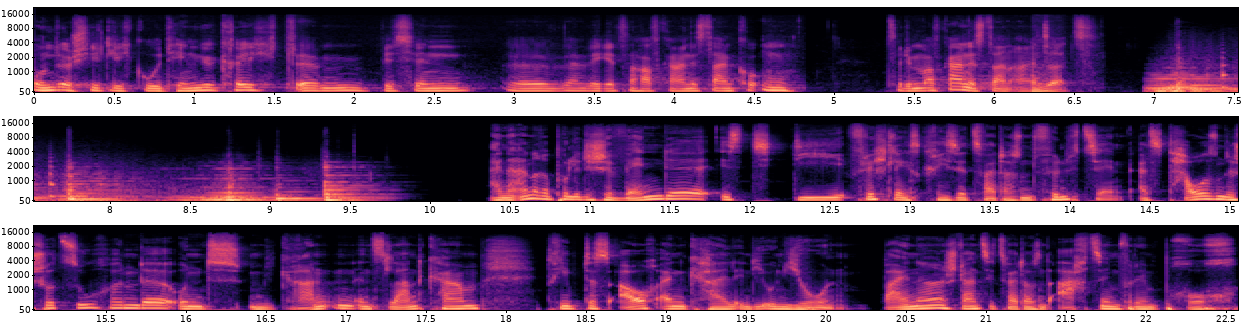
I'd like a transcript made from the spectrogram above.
unterschiedlich gut hingekriegt, ähm, bis hin, äh, wenn wir jetzt nach Afghanistan gucken, zu dem Afghanistan-Einsatz. Eine andere politische Wende ist die Flüchtlingskrise 2015. Als tausende Schutzsuchende und Migranten ins Land kamen, trieb das auch einen Keil in die Union. Beinahe stand sie 2018 vor dem Bruch.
